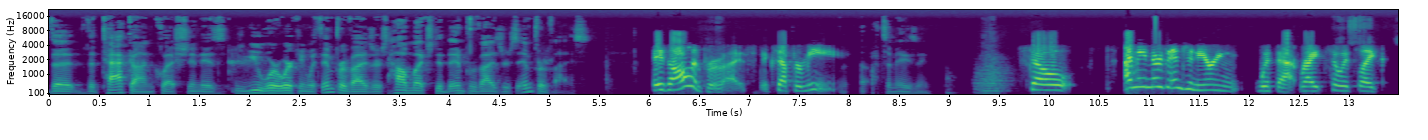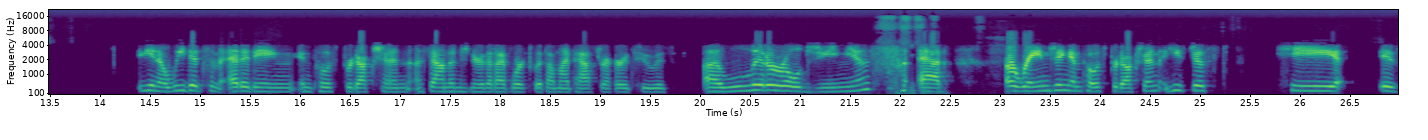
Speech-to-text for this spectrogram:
the the tack on question is, you were working with improvisers. How much did the improvisers improvise? It's all improvised except for me. that's amazing. So, I mean, there's engineering with that, right? So it's like, you know, we did some editing in post production. A sound engineer that I've worked with on my past records who is a literal genius at arranging and post production. He's just, he is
